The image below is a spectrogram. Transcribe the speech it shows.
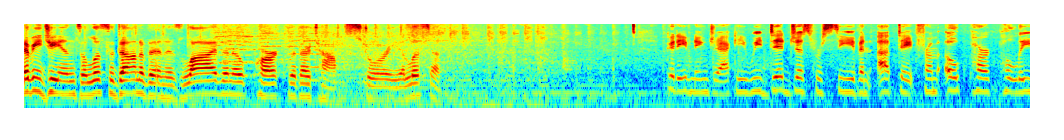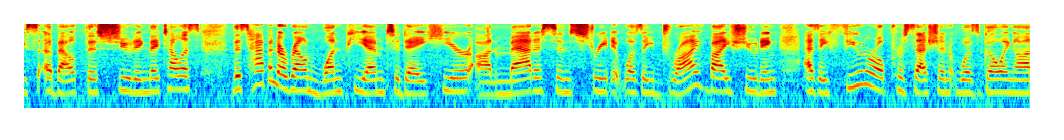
WGN's Alyssa Donovan is live in Oak Park with our top story. Alyssa. Good evening, Jackie. We did just receive an update from Oak Park Police about this shooting. They tell us this happened around 1 p.m. today here on Madison Street. It was a drive-by shooting as a funeral procession was going on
